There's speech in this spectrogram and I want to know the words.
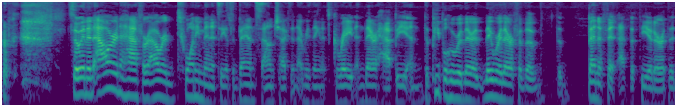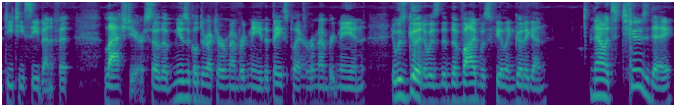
so in an hour and a half or hour and 20 minutes, I get the band sound checked and everything, and it's great, and they're happy, and the people who were there, they were there for the, the benefit at the theater, the DTC benefit last year. So the musical director remembered me, the bass player remembered me, and it was good. It was the, the vibe was feeling good again. Now it's Tuesday,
